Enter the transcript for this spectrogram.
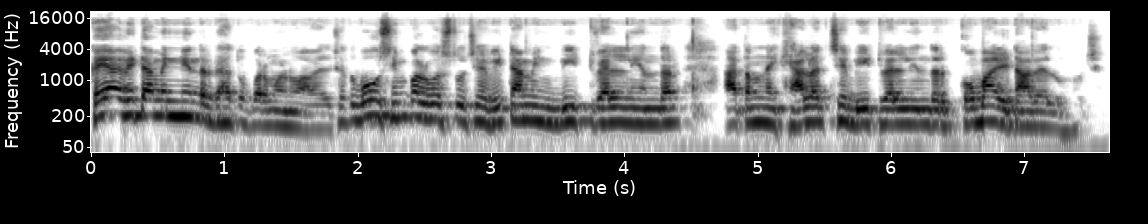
કયા વિટામિનની અંદર ધાતુ પરમાણુ આવેલ છે? તો બહુ સિમ્પલ વસ્તુ છે, વિટામિન બી ટ્વેલ્વની અંદર. આ તમને ખ્યાલ જ છે, બી ટ્વેલ્વની અંદર કોબાલ્ટ આવેલું છે.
